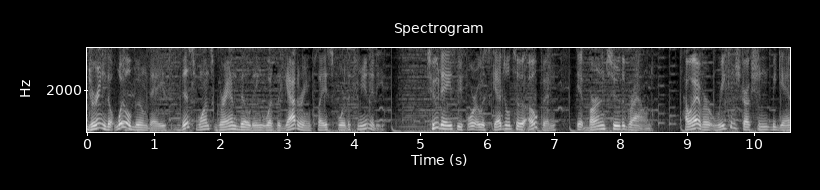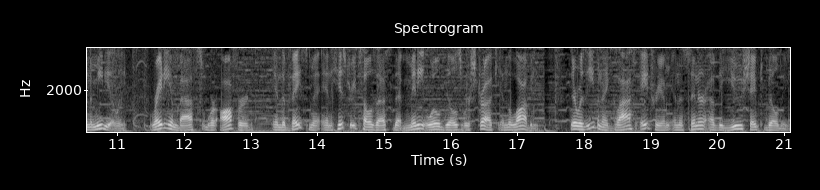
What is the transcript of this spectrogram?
During the oil boom days, this once grand building was the gathering place for the community. Two days before it was scheduled to open, it burned to the ground. However, reconstruction began immediately. Radium baths were offered in the basement, and history tells us that many oil deals were struck in the lobby. There was even a glass atrium in the center of the U shaped building.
